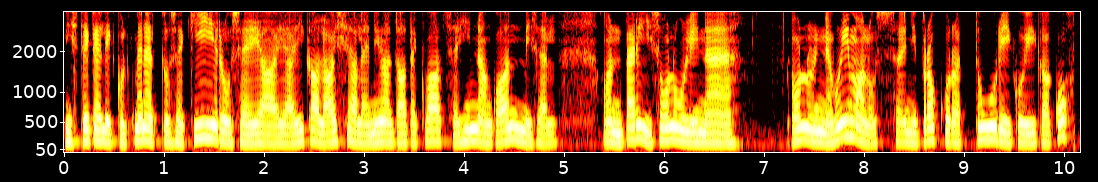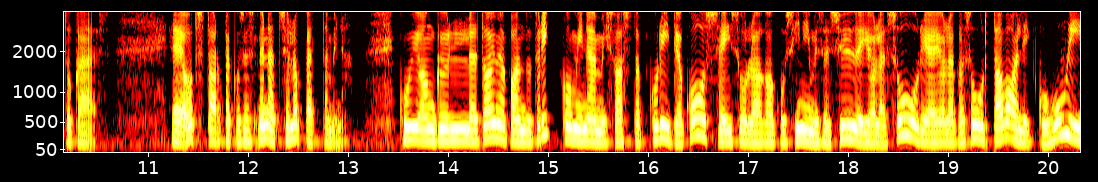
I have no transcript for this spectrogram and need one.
mis tegelikult menetluse kiiruse ja, ja igale asjale nii-öelda adekvaatse hinnangu andmisel on päris oluline, oluline võimalus nii prokuratuuri kui ka kohtu käes. otstarbekusest menetluse lõpetamine kui on küll toime pandud rikkumine, mis vastab kuriteo koosseisule, aga kus inimese süü ei ole suur ja ei ole ka suurt avalikku huvi,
